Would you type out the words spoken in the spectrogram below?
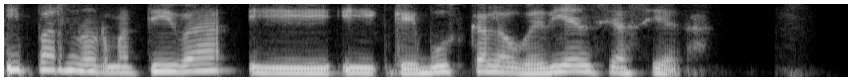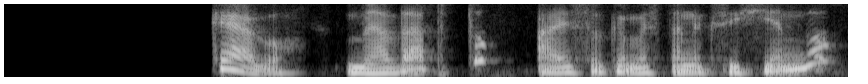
hipernormativa y, y que busca la obediencia ciega. ¿Qué hago? ¿Me adapto a eso que me están exigiendo?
